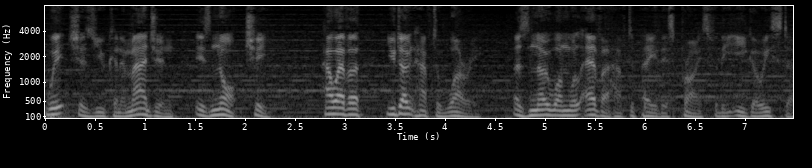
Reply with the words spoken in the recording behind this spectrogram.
which, as you can imagine, is not cheap. However, you don't have to worry, as no one will ever have to pay this price for the Egoista.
